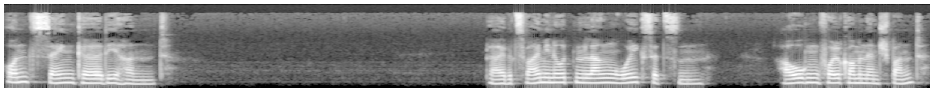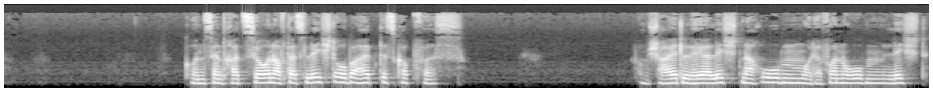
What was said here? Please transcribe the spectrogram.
Und senke die Hand. Bleibe zwei Minuten lang ruhig sitzen, Augen vollkommen entspannt. Konzentration auf das Licht oberhalb des Kopfes. Vom Scheitel her Licht nach oben oder von oben Licht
